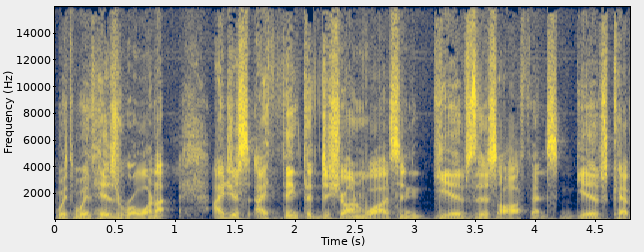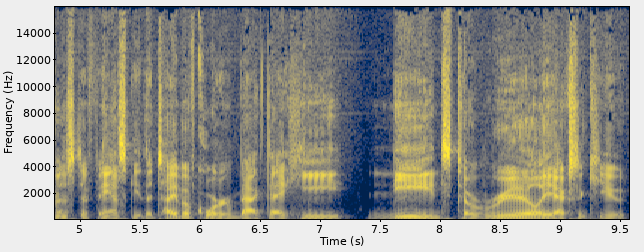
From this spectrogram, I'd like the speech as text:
With with his role, and I, I just I think that Deshaun Watson gives this offense, gives Kevin Stefanski the type of quarterback that he needs to really execute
